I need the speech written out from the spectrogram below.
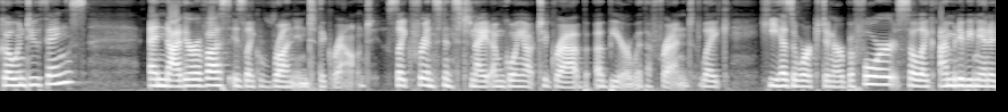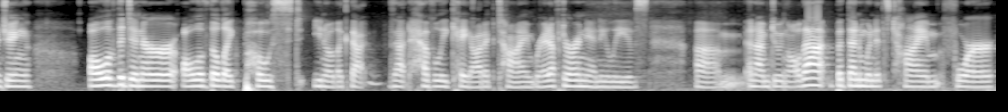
go and do things and neither of us is like run into the ground. It's like, for instance, tonight I'm going out to grab a beer with a friend. Like, he has a work dinner before, so like I'm going to be managing all of the dinner, all of the like post, you know, like that that heavily chaotic time right after our nanny leaves, um, and I'm doing all that. But then when it's time for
